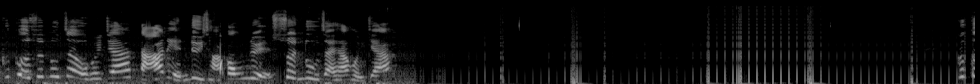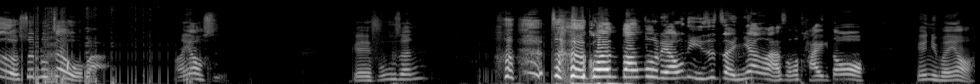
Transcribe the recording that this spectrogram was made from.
哥哥顺路载我回家，打脸绿茶攻略，顺路载他回家。顺路载我吧，拿钥匙给服务生。这关帮不了你是怎样啊？什么台兜？给女朋友。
